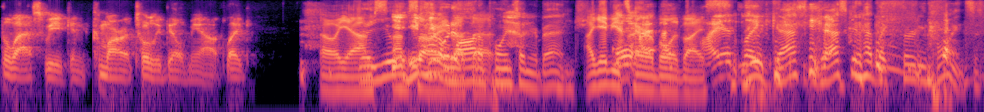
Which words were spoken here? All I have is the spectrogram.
the last week, and Kamara totally bailed me out. Like, Oh yeah, yeah, I'm, you, I'm you sorry had a lot that. of points on your bench. I gave you I- terrible I- advice. I had, like- Gas, Gaskin had like 30 points.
